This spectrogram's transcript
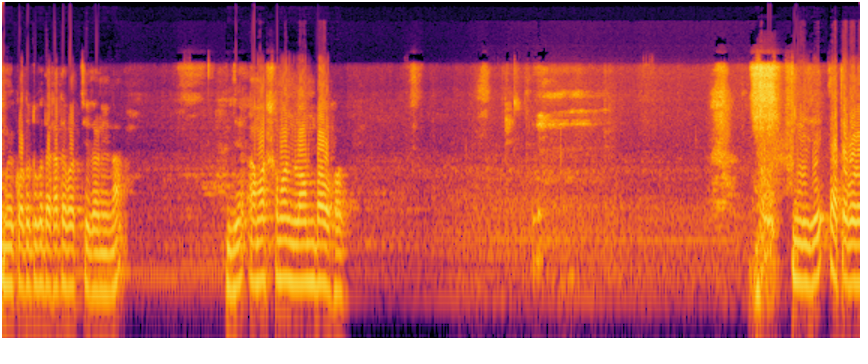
আমি কতটুকু দেখাতে পারছি জানি না। যে আমার সমান লম্বাও হবে এই যে এত বড়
